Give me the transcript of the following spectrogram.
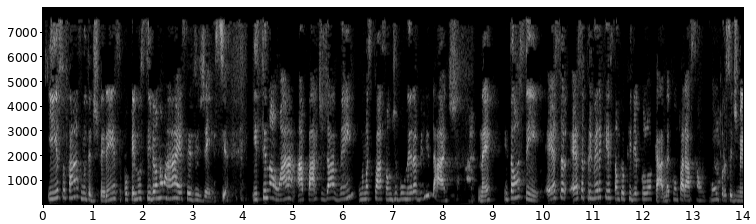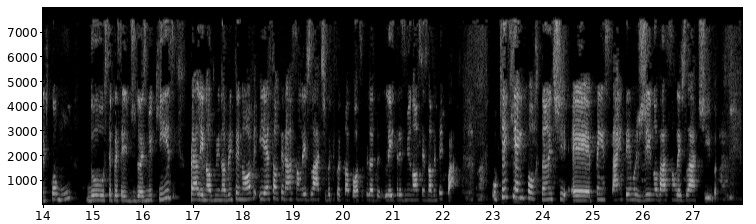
E isso faz muita diferença, porque no civil não há essa exigência. E se não há, a parte já vem numa situação de vulnerabilidade, né? Então, assim, essa, essa é primeira questão que eu queria colocar, da comparação com o procedimento comum do CPC de 2015 para a Lei 9.099 e essa alteração legislativa que foi proposta pela Lei 3.994. O que, que é importante é, pensar em termos de inovação legislativa?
